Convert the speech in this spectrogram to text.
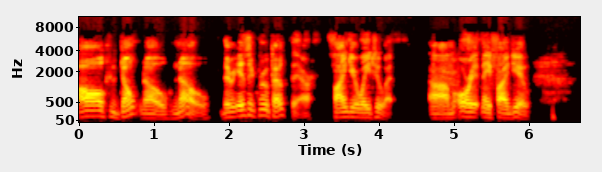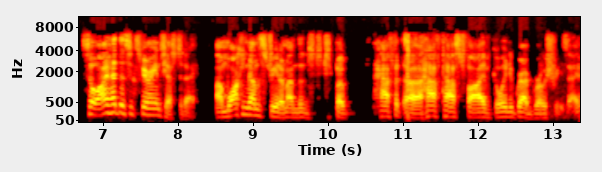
all who don't know know, there is a group out there. Find your way to it um, or it may find you. So I had this experience yesterday. I'm walking down the street. I'm, about half uh, half past five, going to grab groceries. Eh?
